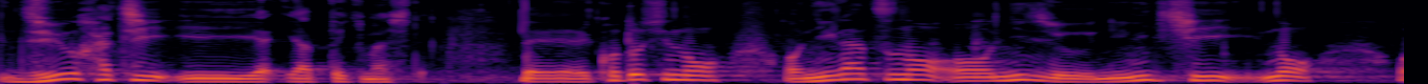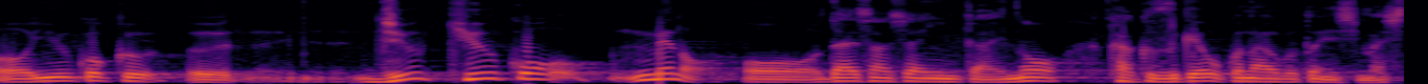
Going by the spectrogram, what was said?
18やってきましてで今年の2月の22日の有国19個目の第三者委員会の格付けを行うことにしまし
